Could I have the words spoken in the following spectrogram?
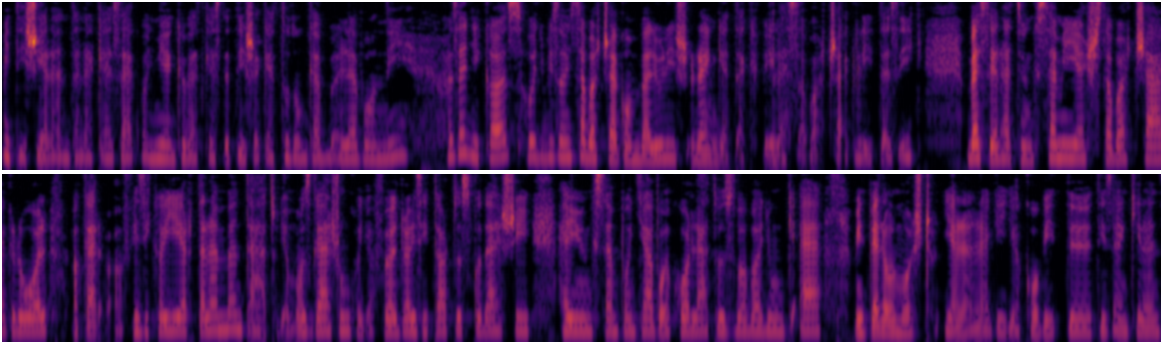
Mit is jelentenek ezek, vagy milyen következtetéseket tudunk ebből levonni? Az egyik az, hogy bizony szabadságon belül is rengetegféle szabadság létezik. Beszélhetünk személyes szabadságról, akár a fizikai értelemben, tehát hogy a mozgásunk vagy a földrajzi tartózkodási helyünk szempontjából korlátozva vagyunk-e, mint például most jelenleg így a COVID-19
